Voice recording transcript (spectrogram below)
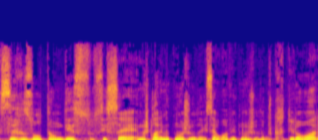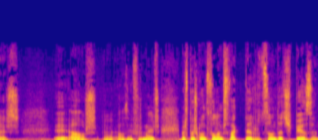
se resultam disso, se isso é. Mas claramente não ajuda, isso é óbvio que não ajuda, porque retirou horas eh, aos, eh, aos enfermeiros. Mas depois, quando falamos de facto da redução da despesa,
